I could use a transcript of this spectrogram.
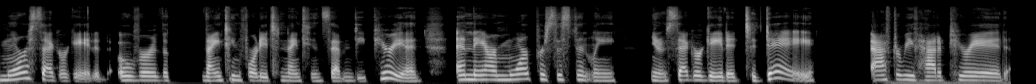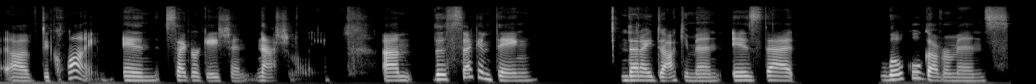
more segregated over the 1940 to 1970 period and they are more persistently you know segregated today after we've had a period of decline in segregation nationally. Um, the second thing that i document is that local governments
